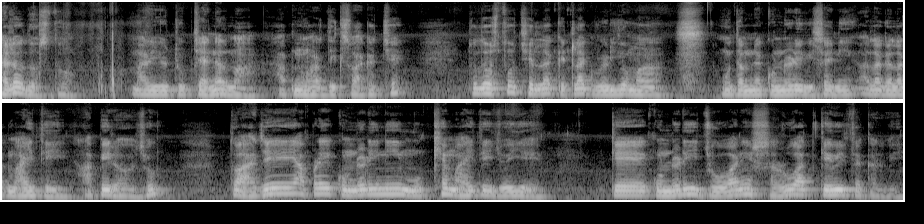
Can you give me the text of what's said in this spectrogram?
હેલો દોસ્તો, મારી યુટ્યુબ ચેનલમાં આપનું હાર્દિક સ્વાગત છે. તો દોસ્તો, છેલ્લા કેટલાક વિડીયોમાં હું તમને કુંડળી વિષયની અલગ અલગ માહિતી આપી રહ્યો છું. તો આજે આપણે કુંડળીની મુખ્ય માહિતી જોઈએ કે કુંડળી જોવાની શરૂઆત કેવી રીતે કરવી?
